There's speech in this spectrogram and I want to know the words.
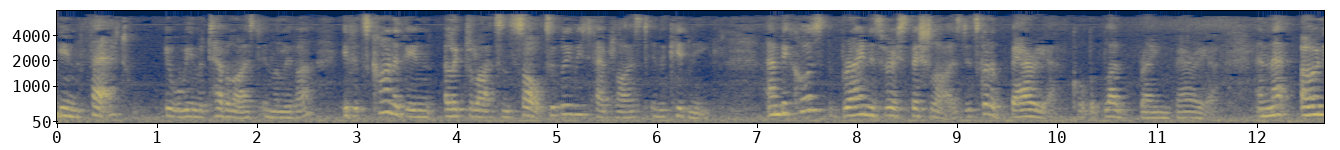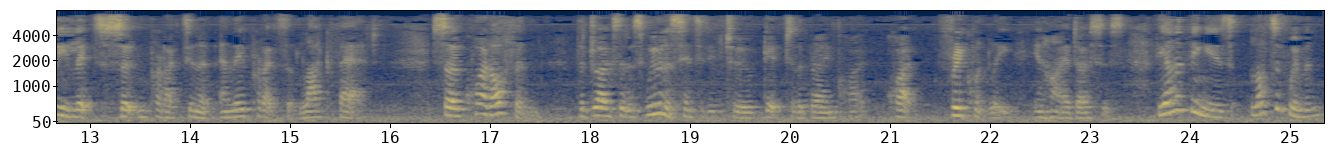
in fat, it will be metabolized in the liver. If it's kind of in electrolytes and salts, it will be metabolized in the kidney. And because the brain is very specialized, it's got a barrier called the blood brain barrier, and that only lets certain products in it, and they're products that like fat. So quite often, the drugs that us women are sensitive to get to the brain quite quite frequently in higher doses. The other thing is lots of women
